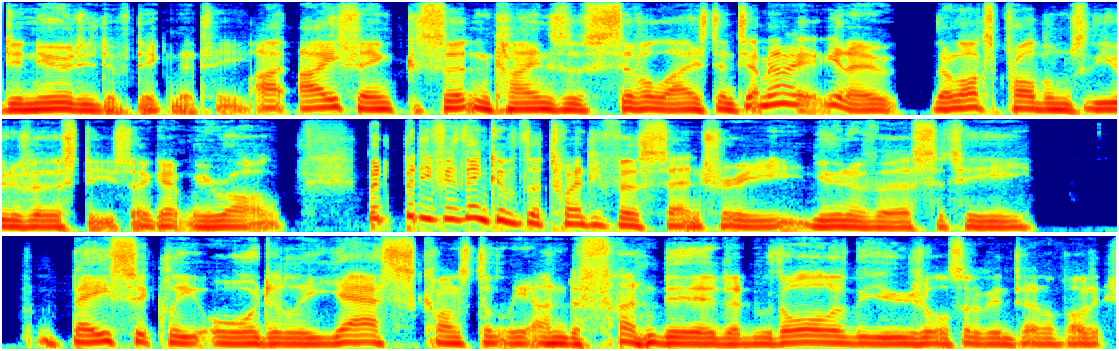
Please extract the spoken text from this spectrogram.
denuded of dignity. I, I, think certain kinds of civilized, I mean, I, you know, there are lots of problems with universities, don't get me wrong. But, but if you think of the 21st century university, basically orderly, yes, constantly underfunded and with all of the usual sort of internal politics,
